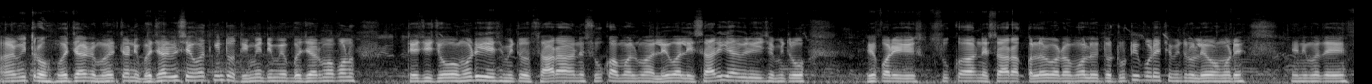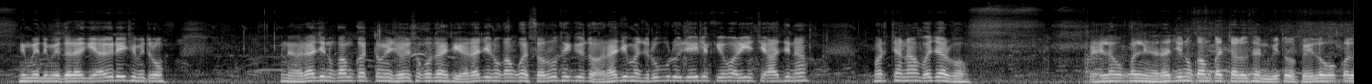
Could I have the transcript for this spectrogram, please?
અને મિત્રો, બજાર, મરચાની બજાર વિશે વાત કરીએ તો ધીમે ધીમે બજારમાં પણ તેજી જોવા મળી રહી છે. મિત્રો, સારા અને સૂકા માલમાં લેવાલી સારી આવી રહી છે. મિત્રો, વેપારી સૂકા અને સારા કલરવાળા માલ હોય તો તૂટી પડે છે મિત્રો લેવા માટે. એની માટે ધીમે ધીમે ગ્રાહકી આવી રહી છે મિત્રો. અને હરાજીનું કામકાજ તમે જોઈ શકો ત્યાંથી હરાજીનું કામકાજ શરૂ થઈ ગયું તો હરાજીમાં જ રૂબરૂ જઈ લે કેવા રહીએ છીએ આજના મરચાના બજાર ભાવ. પહેલા વકલની હરાજીનું કામકાજ ચાલુ છે ને મિત્રો પહેલો વકલ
